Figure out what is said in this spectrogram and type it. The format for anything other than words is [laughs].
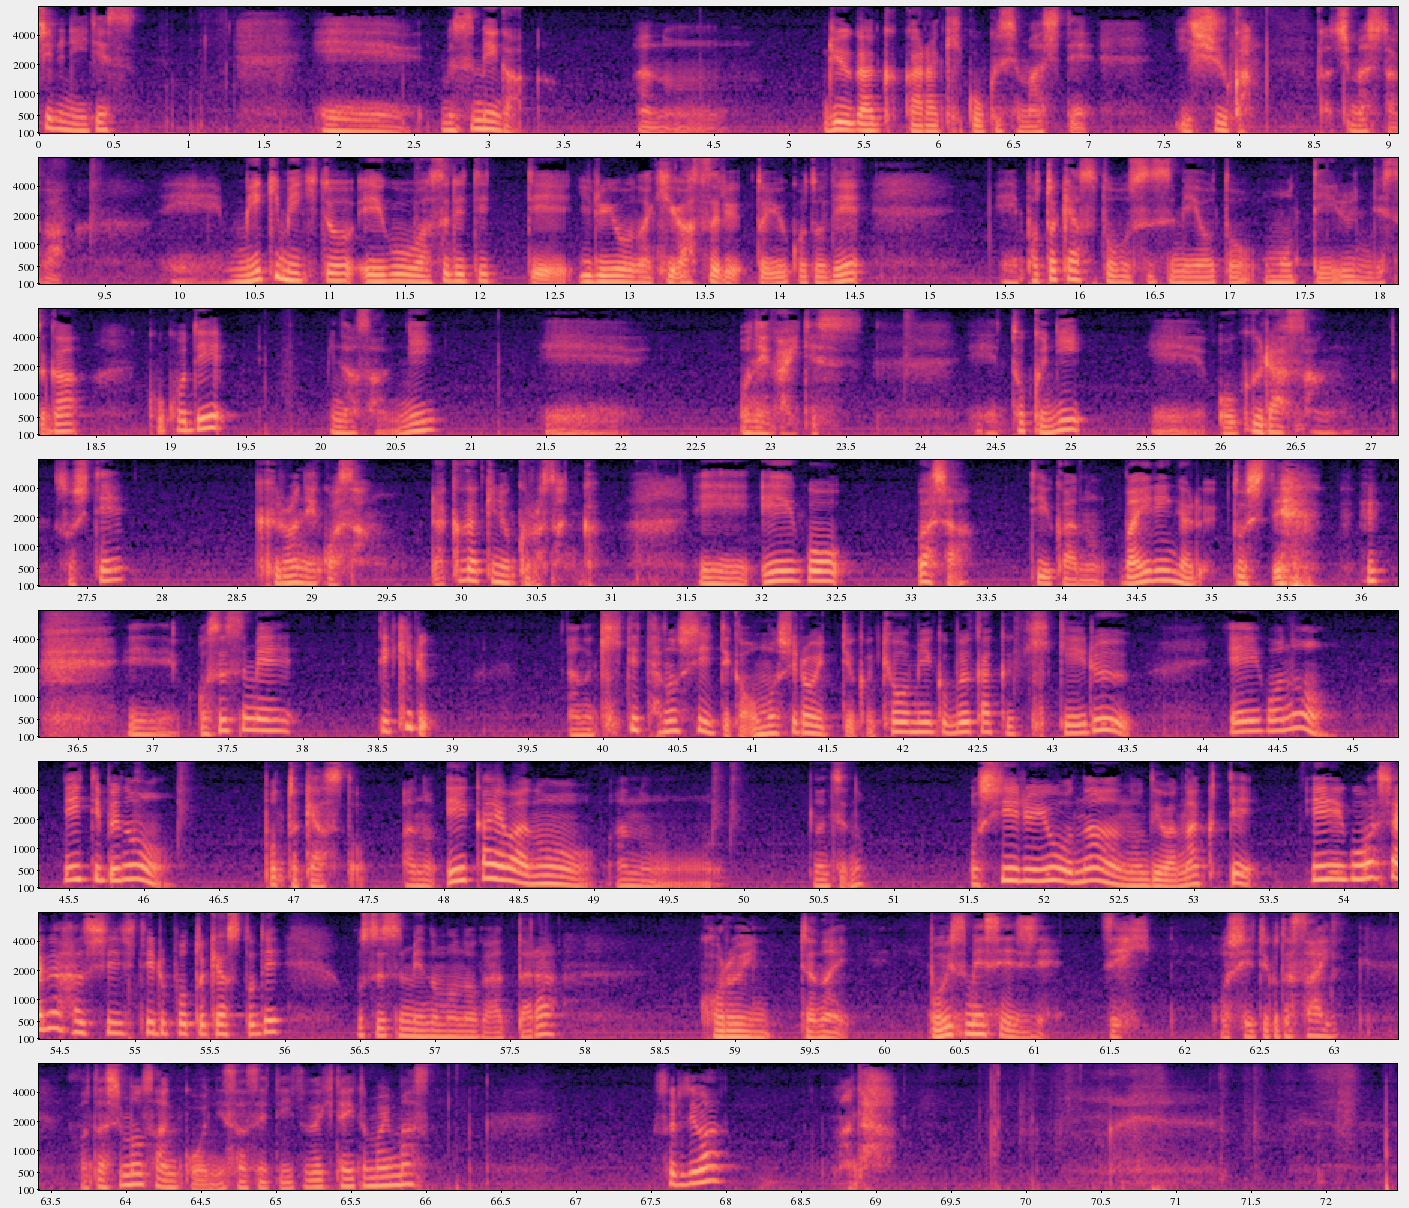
チルニーです。えー、娘があの留学から帰国しまして1週間経ちましたが、えー、めきめきと英語を忘れてっているような気がするということで、えー、ポッドキャストを進めようと思っているんですがここで皆さんに、えー、お願いです。えー、特に、えー、小倉さんそして黒猫さん落書きの黒さんか、えー、英語話者っていうかあのバイリンガルとして [laughs] えー、おすすめできるあの聞いて楽しいっていうか面白いっていうか興味深く聞ける英語のネイティブのポッドキャスト。あの英会話のあのなんていうの？教えるようなのではなくて英語話者が発信しているポッドキャストでおすすめのものがあったらコルインじゃないボイスメッセージでぜひ教えてください私も参考にさせていただきたいと思いますそれでは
